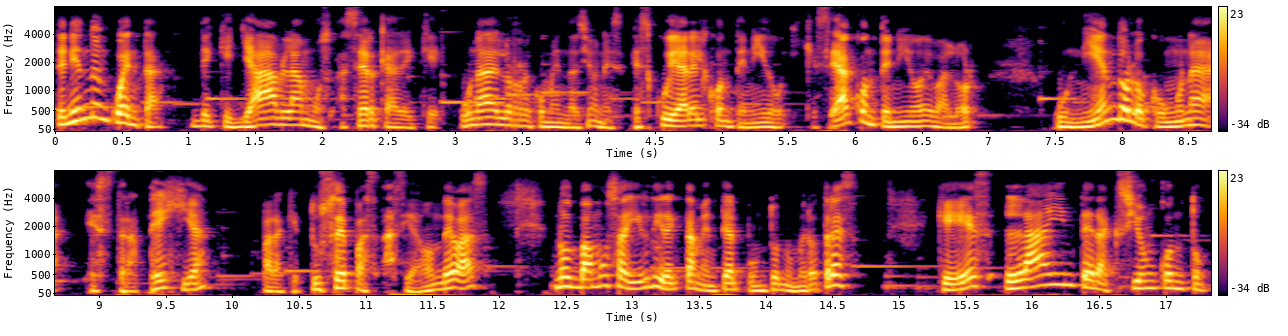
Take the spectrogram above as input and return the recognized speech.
Teniendo en cuenta de que ya hablamos acerca de que una de las recomendaciones es cuidar el contenido y que sea contenido de valor, uniéndolo con una estrategia para que tú sepas hacia dónde vas, nos vamos a ir directamente al punto número 3, que es la interacción con tu,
